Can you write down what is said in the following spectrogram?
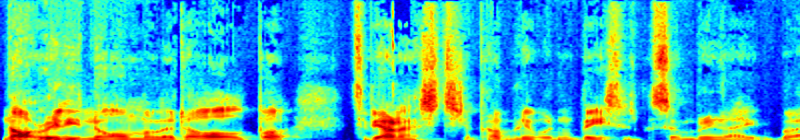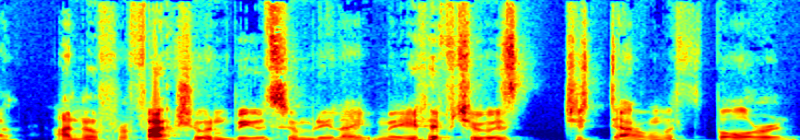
Not really normal at all, but to be honest, she probably wouldn't be with somebody like well, I know for a fact she wouldn't be with somebody like me if she was just down with boring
